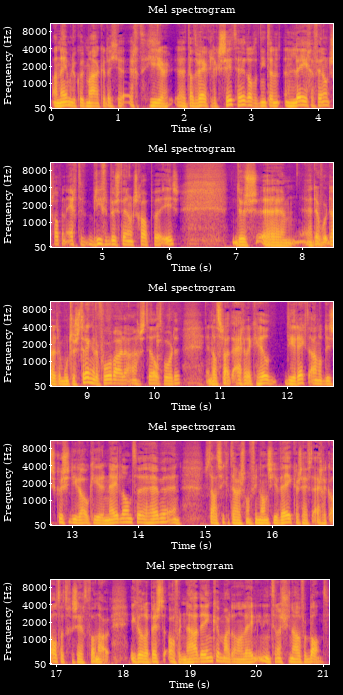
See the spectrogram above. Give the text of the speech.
aannemelijk kunt maken dat je echt hier uh, daadwerkelijk zit. Hè? Dat het niet een, een lege vennootschap, een echte brievenbusvennootschap uh, is. Dus uh, er, moeten strengere voorwaarden aangesteld worden. En dat sluit eigenlijk heel direct aan op de discussie die we ook hier in Nederland uh, hebben. En staatssecretaris van Financiën Wekers heeft eigenlijk altijd gezegd van... nou, ik wil er best over nadenken, maar dan alleen in internationaal verband.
